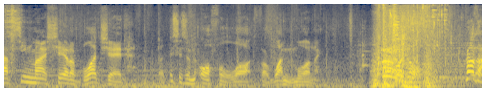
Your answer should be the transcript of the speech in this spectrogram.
I've seen my share of bloodshed, but this is an awful lot for one morning. Oh no! Brother!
